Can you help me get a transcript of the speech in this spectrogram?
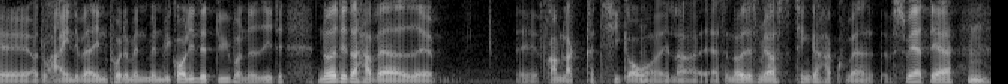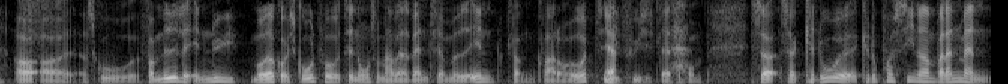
Øh, og du har egentlig været inde på det, men, men vi går lige lidt dybere ned i det. Noget af det, der har været øh, øh, fremlagt kritik over, mm. eller altså noget af det, som jeg også tænker har kunne være svært, det er Mm. at, at, at skulle formidle en ny måde at gå i skole på til nogen, som har været vant til at møde ind klokken kvart over otte til Ja. et fysisk klasserum. Så, så kan, du, øh, kan du prøve at sige noget om, hvordan man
